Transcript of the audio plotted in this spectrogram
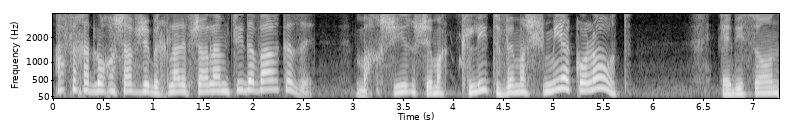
אף אחד לא חשב שבכלל אפשר להמציא דבר כזה. מכשיר שמקליט ומשמיע קולות. אדיסון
